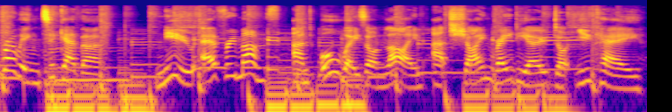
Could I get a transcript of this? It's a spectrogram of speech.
Growing together. New every month and always online at shineradio.uk.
